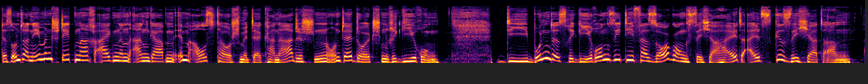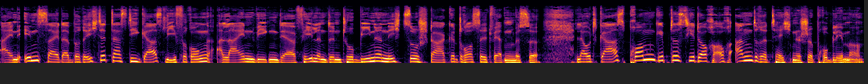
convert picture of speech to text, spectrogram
Das Unternehmen steht nach eigenen Angaben im Austausch mit der kanadischen und der deutschen Regierung. Die Bundesregierung sieht die Versorgungssicherheit als gesichert an. Ein Insider berichtet, dass die Gaslieferung allein wegen der fehlenden Turbine nicht so stark gedrosselt werden müsse. Laut Gazprom gibt es jedoch auch andere technische Probleme.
